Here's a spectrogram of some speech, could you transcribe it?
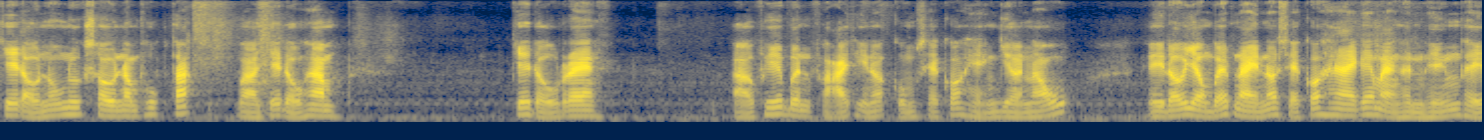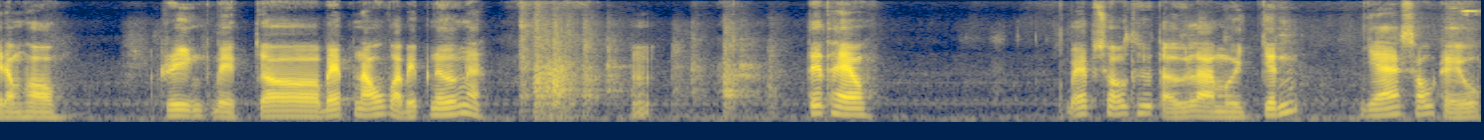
chế độ nấu nước sôi 5 phút tắt và chế độ hâm. Chế độ rang, ở phía bên phải thì nó cũng sẽ có hẹn giờ nấu. Thì đối với dòng bếp này nó sẽ có hai cái màn hình hiển thị đồng hồ, riêng biệt cho bếp nấu và bếp nướng nè. Ừ. Tiếp theo, bếp số thứ tự là 19 giá 6 triệu.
